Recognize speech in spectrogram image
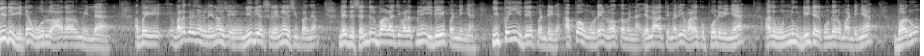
ஈடுகிட்ட ஒரு ஆதாரமும் இல்லை. அப்போ வழக்கறிஞர்கள் என்ன நீதியரசர்கள் என்ன யோசிப்பாங்க? நேற்று செந்தில் பாலாஜி வழக்குலையும் இதே பண்ணீங்க. இப்போயும் இதே பண்ணுறீங்க அப்போ உங்களுடைய நோக்கம் என்ன? எல்லாத்து மாதிரியும் வழக்கு போடுவீங்க. அது ஒன்றும் டீட்டெயில் கொண்டு வர மாட்டீங்க வரும்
